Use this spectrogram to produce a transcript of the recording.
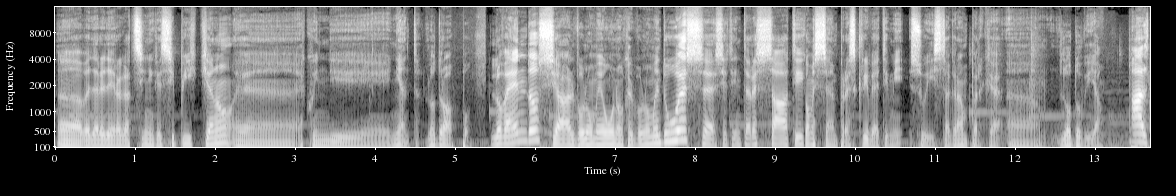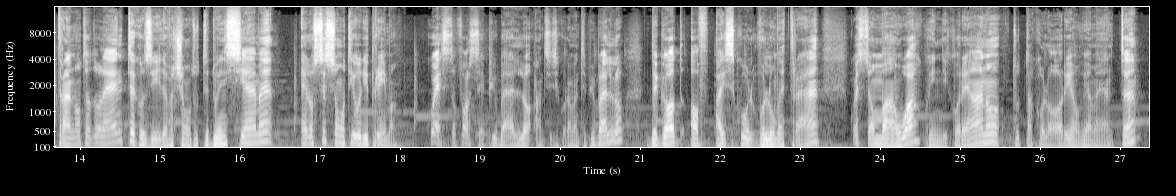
eh, vedere dei ragazzini che si picchiano e, e, quindi niente, lo droppo. Lo vendo sia il volume 1 che il volume 2, se siete interessati come sempre scrivetemi su Instagram perché eh, lo do via. Altra nota dolente, così le facciamo tutte e due insieme, è lo stesso motivo di prima. Questo forse è più bello, anzi sicuramente più bello, The God of High School volume 3. Questo è un manhwa, quindi coreano, tutto a colori ovviamente.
